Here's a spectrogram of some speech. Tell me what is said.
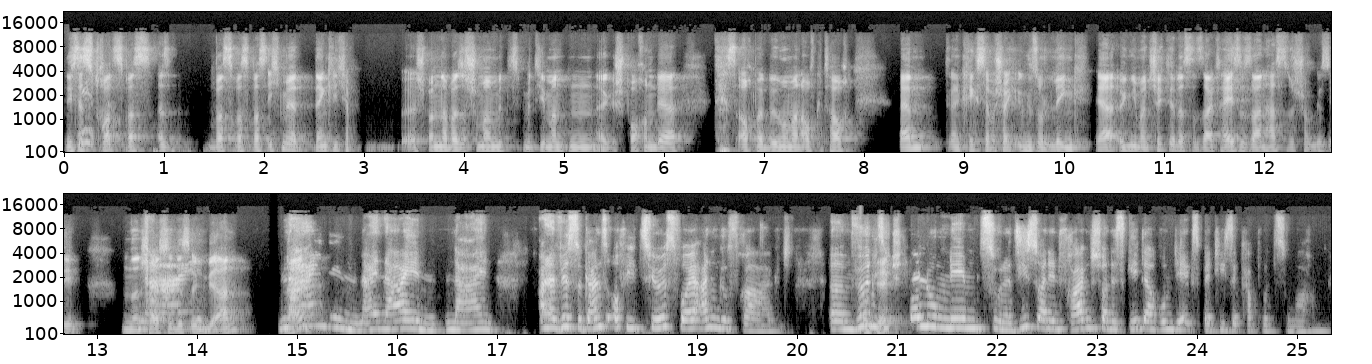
Nichtsdestotrotz, was, also, was, was, was ich mir denke, ich habe äh, spannenderweise schon mal mit, mit jemandem äh, gesprochen, der, der ist auch bei Böhmermann aufgetaucht. Ähm, dann kriegst du ja wahrscheinlich irgendwie so einen Link. Ja, irgendjemand schickt dir das und sagt, hey Susanne, hast du das schon gesehen? Und dann nein. schaust du das irgendwie an. Nein, nein, nein, nein. nein. Aber dann wirst du ganz offiziös vorher angefragt. Ähm, würden okay. Sie Stellung nehmen zu? Dann siehst du an den Fragen schon, es geht darum, die Expertise kaputt zu machen.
